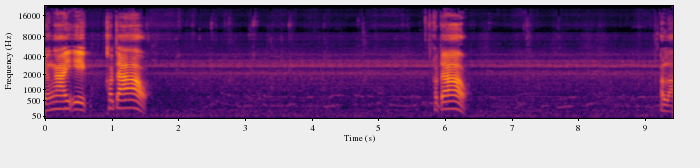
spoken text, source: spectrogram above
ยังไงอีกข้าวเจ้าข้าวเจ้า อะไร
